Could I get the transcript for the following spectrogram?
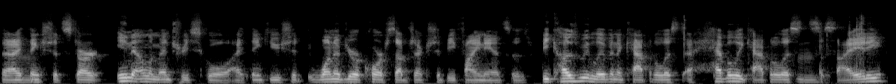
that I Mhm. think should start in elementary school. I think you should one of your core subjects should be finances because we live in a capitalist, a heavily capitalist Mhm. society.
